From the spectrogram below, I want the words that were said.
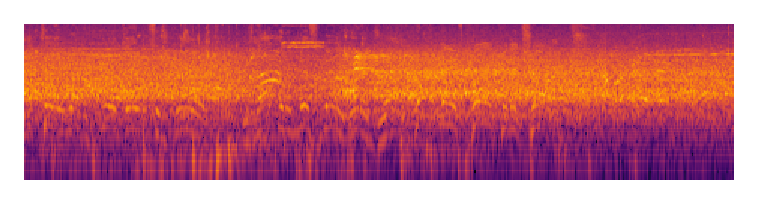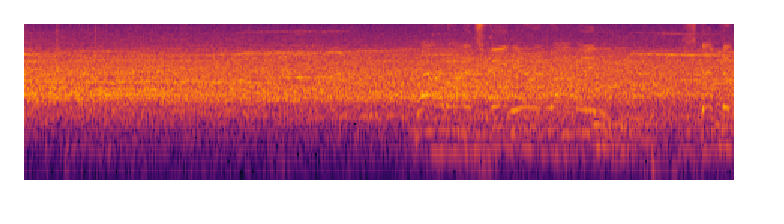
I'll tell you what, if you're a Davidson player, he's not going to miss many. What a drive. There goes Cole for the charge. Crowd on its feet here in Raleigh. Stephen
